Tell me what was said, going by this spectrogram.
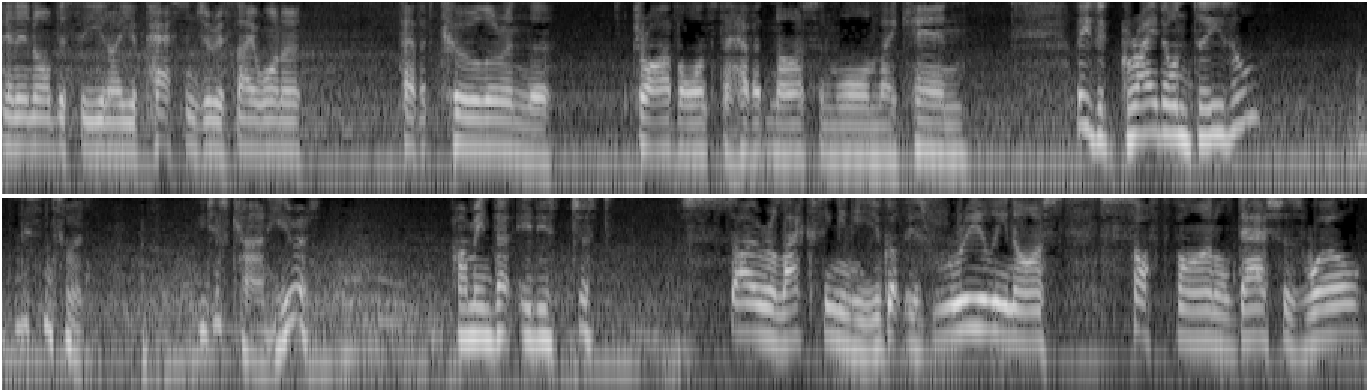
and then obviously, you know, your passenger, if they want to have it cooler and the driver wants to have it nice and warm, they can. These are great on diesel. Listen to it. You just can't hear it. I mean, that it is just so relaxing in here. You've got this really nice soft vinyl dash as well.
